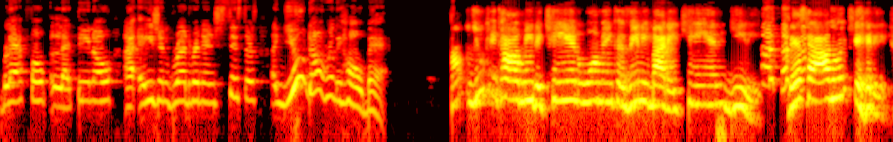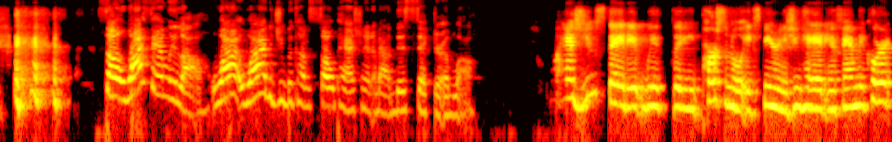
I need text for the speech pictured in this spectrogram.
black folk, Latino, our Asian brethren and sisters. Like you don't really hold back. Uh, you can call me the can woman because anybody can get it. That's how I look at it. So why family law? Why why did you become so passionate about this sector of law? Well, As you stated, with the personal experience you had in family court,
